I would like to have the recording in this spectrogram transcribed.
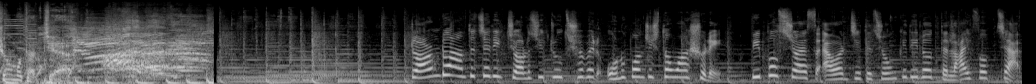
সমতার চেয়ার। টরন্টো আন্তর্জাতিক চলচ্চিত্র উৎসবের উনপঞ্চাশতম আসরে পিপলস চয়েস অ্যাওয়ার্ড জিতে চমকে দিল দ্য লাইফ অব চাক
